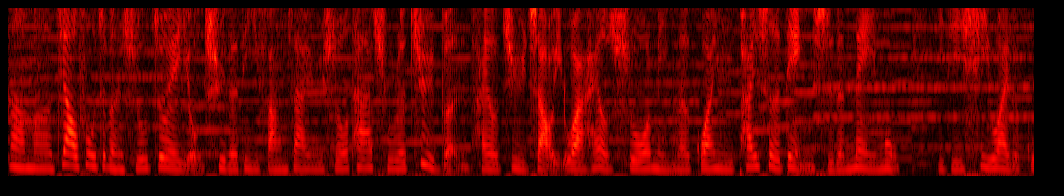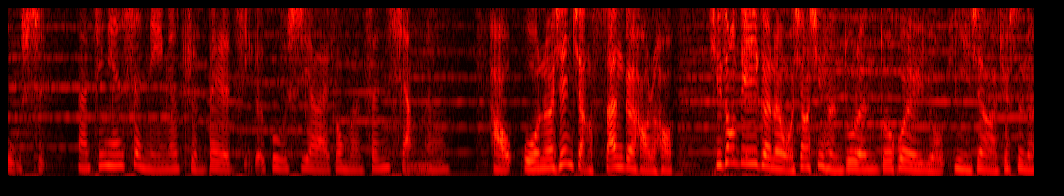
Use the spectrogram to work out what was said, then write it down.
那么，《教父》这本书最有趣的地方在于说，它除了剧本还有剧照以外，还有说明了关于拍摄电影时的内幕以及戏外的故事。那今天圣宁呢准备了几个故事要来跟我们分享呢？好，我呢先讲三个好了哈。其中第一个呢，我相信很多人都会有印象啊，就是呢，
